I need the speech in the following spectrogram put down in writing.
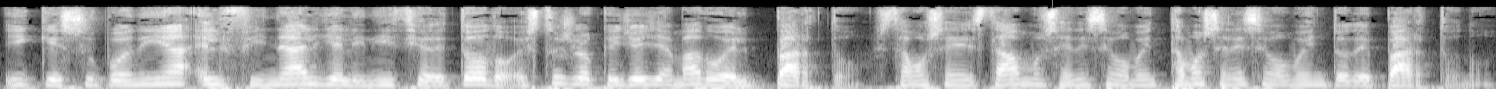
y que suponía el final y el inicio de todo. Esto es lo que yo he llamado el parto. Estamos en, estábamos en ese momento, estamos en ese momento de parto, ¿no?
